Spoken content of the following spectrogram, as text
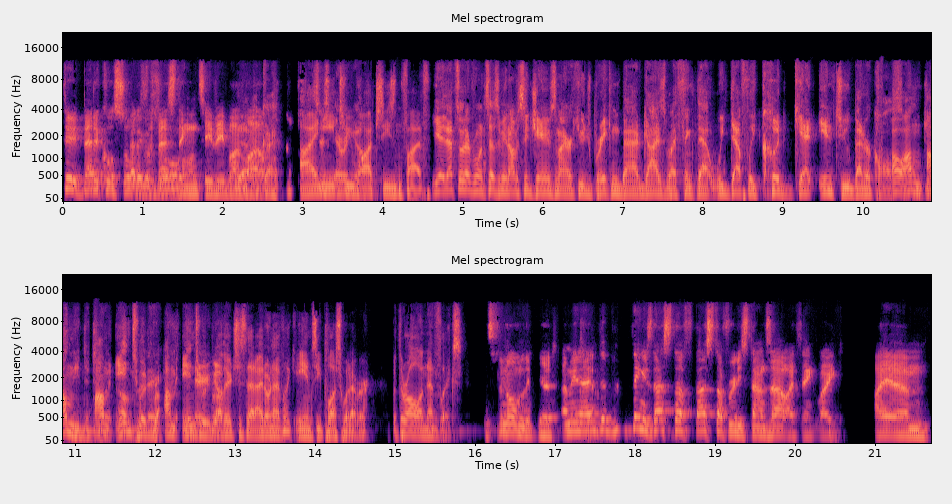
Dude, Better Call Saul Better is Call the best Saul. thing on TV by Yeah, a mile. Okay. I Just- need to go. watch season five. Yeah, that's what everyone says. I mean, obviously James and I are huge Breaking Bad guys, but I think that we definitely could get into Better Call Oh, I'm I'm need to do I'm it. Oh, into it. Bro. I'm and into it, you go. brother. It's just that I don't have like AMC Plus, whatever. But they're all on Netflix. It's phenomenally good. I mean, Yeah. uh, the thing is that stuff that stuff really stands out. I think. Like I um,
